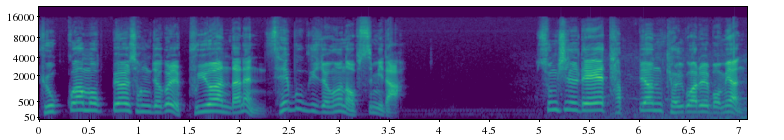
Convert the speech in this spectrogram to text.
교과목별 성적을 부여한다는 세부 규정은 없습니다. 숭실대의 답변 결과를 보면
